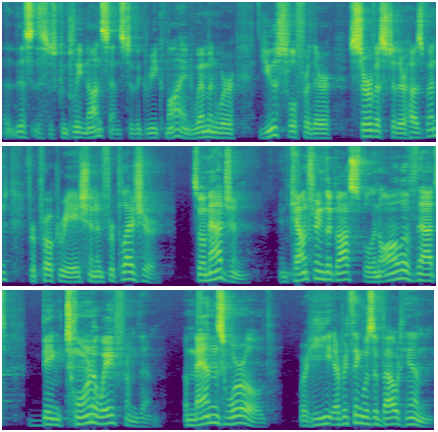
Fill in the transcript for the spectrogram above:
Uh, this, this was complete nonsense to the Greek mind. Women were useful for their service to their husband, for procreation, and for pleasure. So imagine encountering the gospel and all of that being torn away from them. A man's world where he, everything was about him.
